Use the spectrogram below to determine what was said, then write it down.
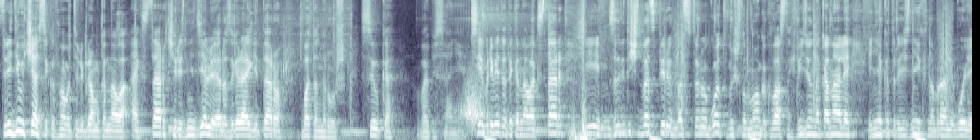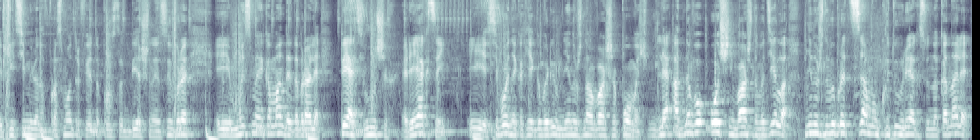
Среди участников моего телеграм-канала Xstar через неделю я разыграю гитару Батон Руж. Ссылка в описании. Всем привет, это канал Акстар, и за 2021-2022 год вышло много классных видео на канале, и некоторые из них набрали более 5 миллионов просмотров, и это просто бешеные цифры, и мы с моей командой отобрали 5 лучших реакций, и сегодня, как я говорил, мне нужна ваша помощь. Для одного очень важного дела мне нужно выбрать самую крутую реакцию на канале,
